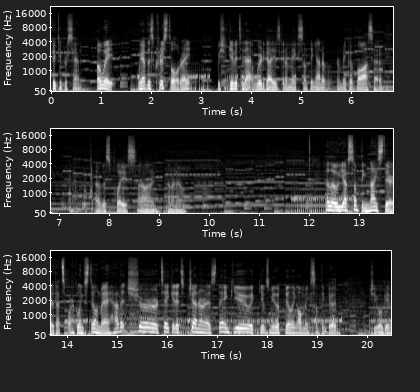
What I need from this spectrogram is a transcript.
50%. Oh wait, we have this crystal, right? We should give it to that weird guy who's gonna make something out of, or make a Voss out of, out of this place. I don't, I don't know. Hello, you have something nice there. That sparkling stone, may I have it? Sure, take it, it's generous. Thank you, it gives me the feeling I'll make something good. Gave,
